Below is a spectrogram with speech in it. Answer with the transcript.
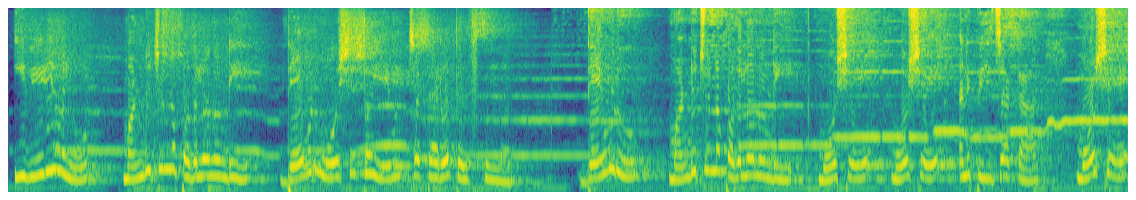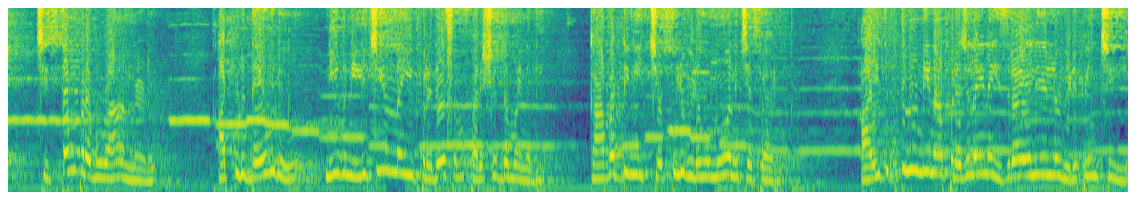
ఈ వీడియోలో మండుచున్న పొదల నుండి దేవుడు మోషేతో ఏమి చెప్పారో తెలుసుకుందాం. దేవుడు మండుచున్న పొదల నుండి మోషే మోషే అని పిలిచాక మోషే చిత్తం ప్రభువా అన్నాడు. అప్పుడు దేవుడు నీవు నిలిచి ఉన్న ఈ ప్రదేశం పరిశుద్ధమైనది కాబట్టి నీ చెప్పులు విడువుము అని చెప్పారు. ఐగుప్తు నుండి నా ప్రజలైన ఇజ్రాయేలీలను విడిపించి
